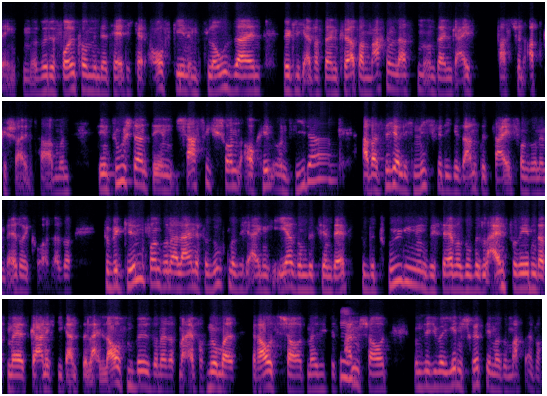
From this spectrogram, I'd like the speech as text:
denken. Man würde vollkommen in der Tätigkeit aufgehen, im Flow sein, wirklich einfach seinen Körper machen lassen und seinen Geist fast schon abgeschaltet haben. Und den Zustand, den schaffe ich schon auch hin und wieder, aber sicherlich nicht für die gesamte Zeit von so einem Weltrekord. Also zu Beginn von so einer Leine versucht man sich eigentlich eher so ein bisschen selbst zu betrügen und sich selber so ein bisschen einzureden, dass man jetzt gar nicht die ganze Leine laufen will, sondern dass man einfach nur mal rausschaut, mal sich das mhm. anschaut und sich über jeden Schritt, den man so macht, einfach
